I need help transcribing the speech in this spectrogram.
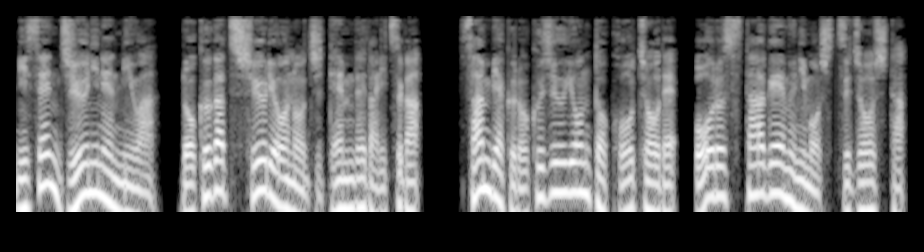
2012年には、6月終了の時点で打率が、364と好調で、オールスターゲームにも出場した。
